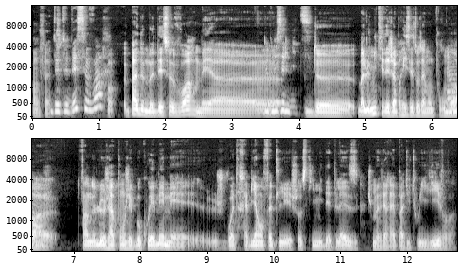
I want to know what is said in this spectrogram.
en fait. De te décevoir? Bon, Pas de me décevoir, mais... euh, De briser le mythe de... Bah, le mythe est déjà brisé totalement pour moi. Ah. euh, Enfin, le Japon, j'ai beaucoup aimé, mais je vois très bien en fait les choses qui m'y déplaisent. Je me verrais pas du tout y vivre,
